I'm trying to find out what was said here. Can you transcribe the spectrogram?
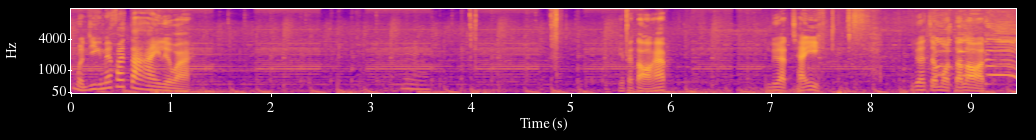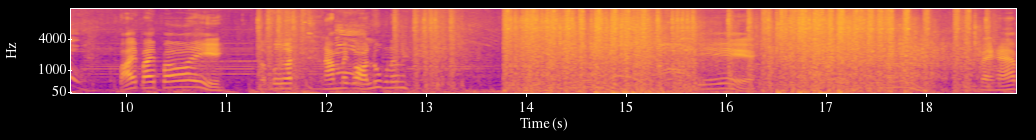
เหมือนยิงไม่ค่อยตายเลยว่ะอืมโอเไปต่อครับ เลือดใช้อีก เลือดจะหมดตลอด ไปไปไประเบิดนำไปก่อนลูกนึงโอเคไปครับ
